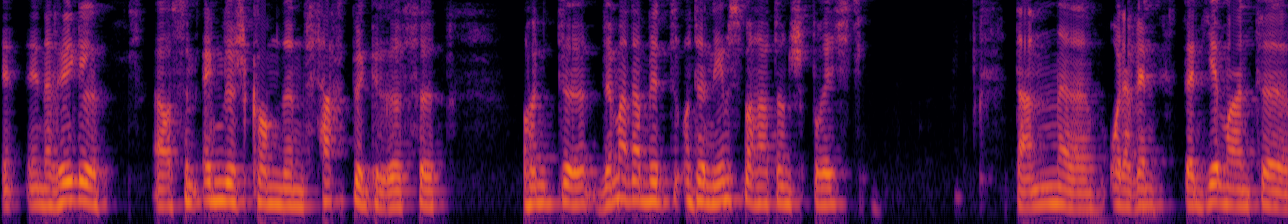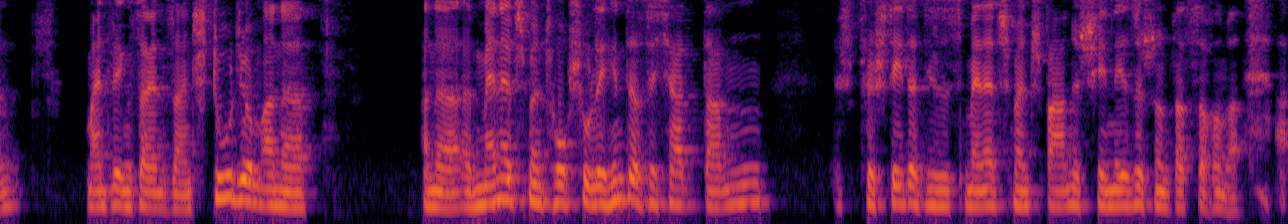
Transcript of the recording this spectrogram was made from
in der Regel aus dem Englisch kommenden Fachbegriffe und äh, wenn man da mit Unternehmensberatern spricht, dann, äh, oder wenn, wenn jemand äh, meinetwegen sein, sein Studium an einer, an einer Management-Hochschule hinter sich hat, dann versteht er dieses Management Spanisch, Chinesisch und was auch immer. Ah,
